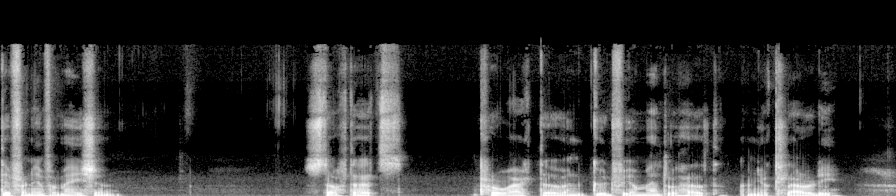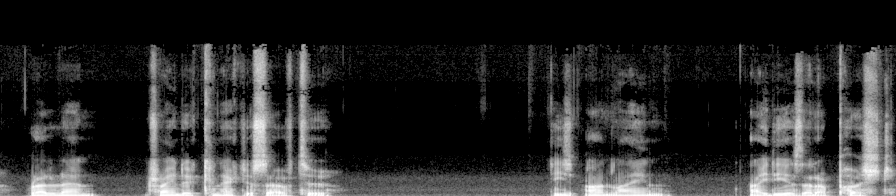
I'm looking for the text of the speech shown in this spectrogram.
different information, stuff that's proactive and good for your mental health and your clarity, rather than trying to connect yourself to these online ideas that are pushed.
